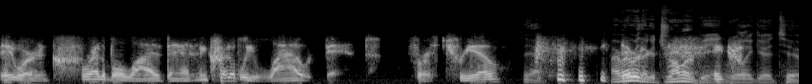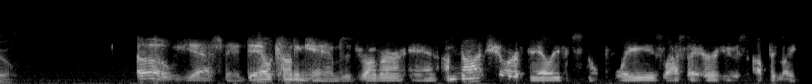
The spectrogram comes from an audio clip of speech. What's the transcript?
They were an incredible live band, an incredibly loud band for a trio. Yeah, I remember the drummer being really good too. Oh yes, man. Dale Cunningham is a drummer, and I'm not sure if Dale even still plays. Last I heard, he was up in like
